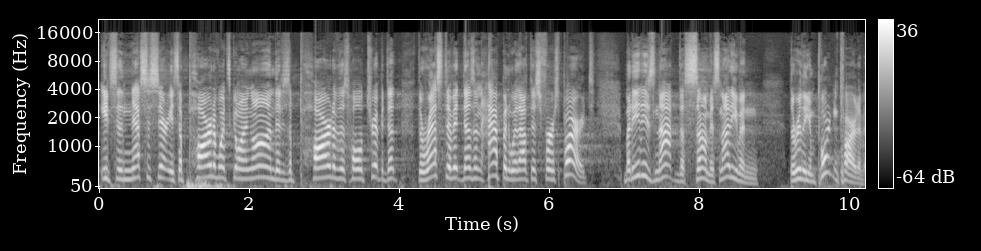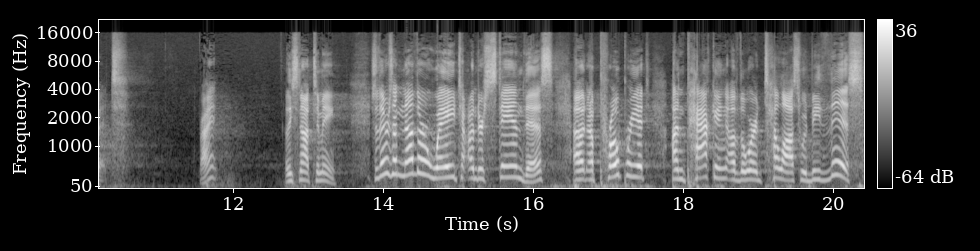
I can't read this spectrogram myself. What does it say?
It's a necessary, it's a part of what's going on that is a part of this whole trip. Does, the rest of it doesn't happen without this first part. But it is not the sum, it's not even the really important part of it. Right? At least not to me. So there's another way to understand this. An appropriate unpacking of the word telos would be this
